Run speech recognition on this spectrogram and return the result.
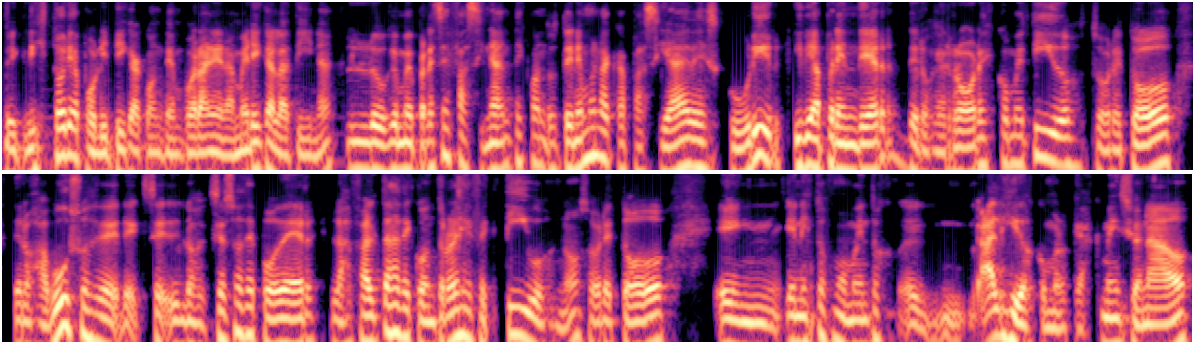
de, historia política contemporánea en América Latina, lo que me parece fascinante es cuando tenemos la capacidad de descubrir y de aprender de los errores cometidos, sobre todo de los abusos, de, los excesos de poder, las faltas de controles efectivos, ¿no? Sobre todo en, estos momentos eh, álgidos como los que has mencionado,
